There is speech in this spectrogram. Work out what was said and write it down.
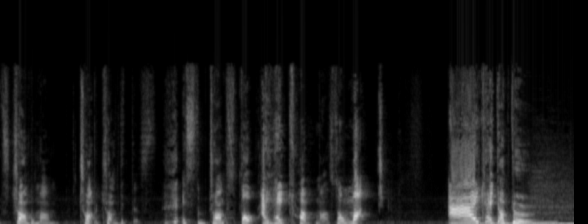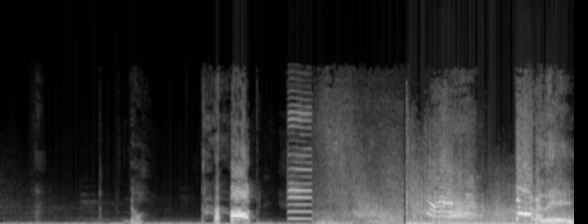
It's Trump, Mom. Trump, Trump did this. It's Trump's fault. I hate Trump, Mom, so much. I hate Trump too. No. Beverly!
